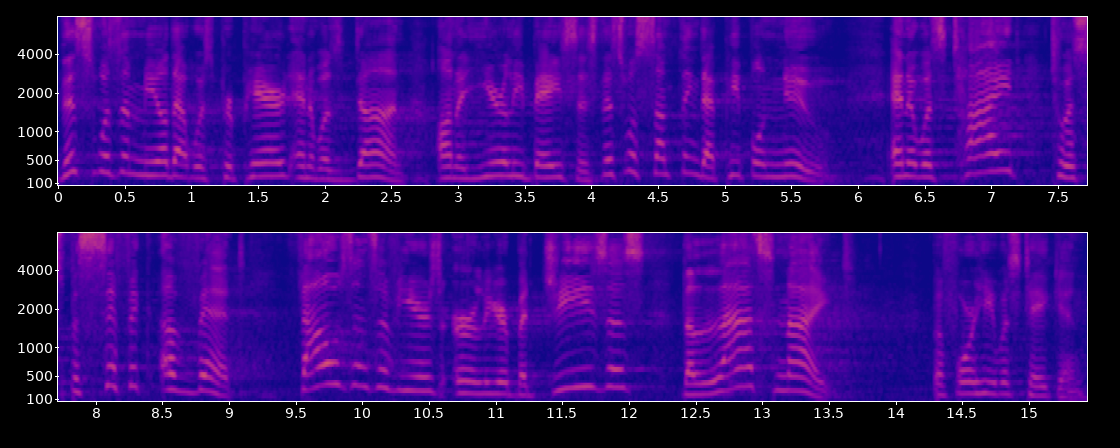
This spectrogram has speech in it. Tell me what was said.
this was a meal that was prepared and it was done on a yearly basis. This was something that people knew, and it was tied to a specific event thousands of years earlier. But Jesus, the last night before he was taken,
